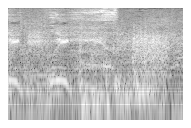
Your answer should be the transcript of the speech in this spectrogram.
weak, weak.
